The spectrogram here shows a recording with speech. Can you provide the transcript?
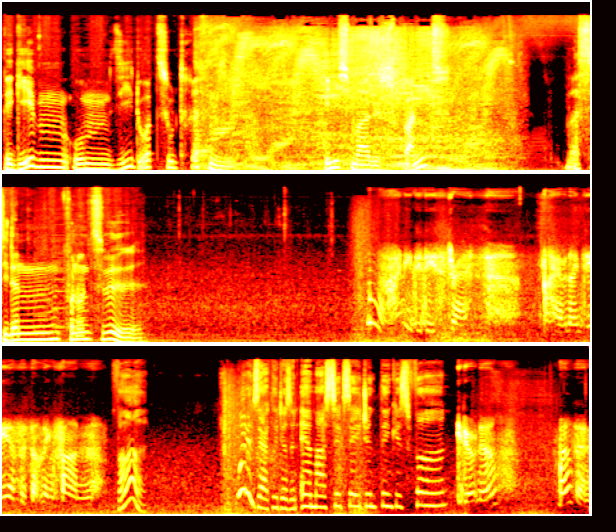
begeben, um sie dort zu treffen. Bin ich mal gespannt, was sie dann von uns will. I need to de-stress. I have an idea for something fun. Fun? What exactly does an MI6 agent think is fun? You don't know? Well then,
